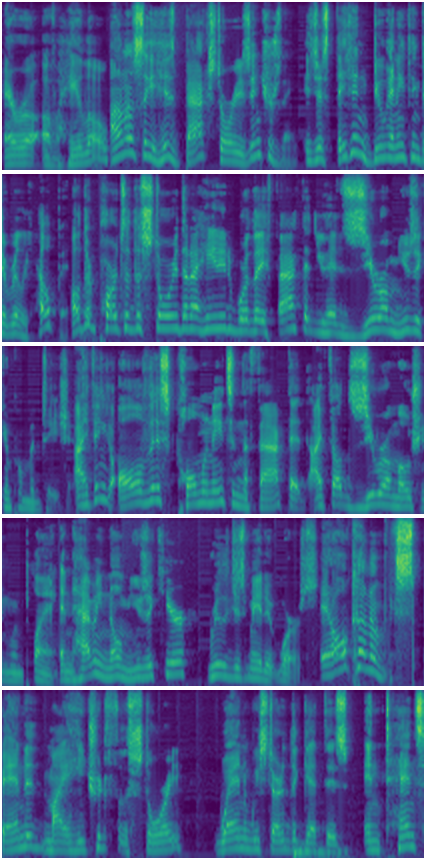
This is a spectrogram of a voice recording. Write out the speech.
era of Halo. Honestly, his backstory is interesting. It's just they didn't do anything to really help it. Other parts of the story that I hated were the fact that you had zero music implementation. I think all of this culminates in the fact that I felt zero emotion when playing, and having no music here really just made it worse. It all kind of expanded my hatred for the story when we started to get this intense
